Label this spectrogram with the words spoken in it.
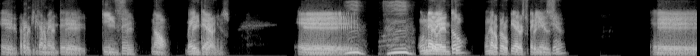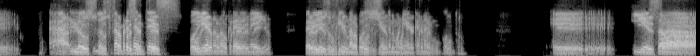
eh, prácticamente 15, no, 20 años. Eh, un evento, una propia experiencia. Eh, ah, los, los, que están presentes podrían o no creer en ello, pero yo sufrí una posesión demoníaca en algún punto. y esa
